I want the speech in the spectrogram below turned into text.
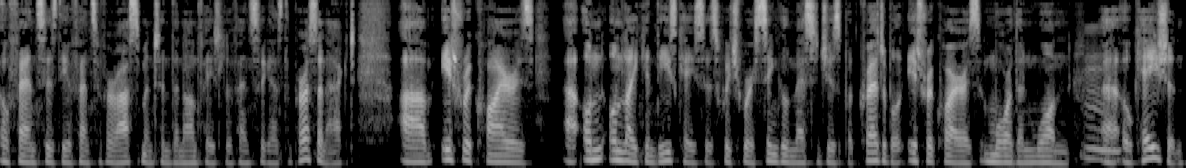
offence is the offence of harassment in the Non-Fatal Offence Against the Person Act. Um, it requires uh, un- unlike in these cases, which were single messages but credible, it requires more than one mm. uh, occasion.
